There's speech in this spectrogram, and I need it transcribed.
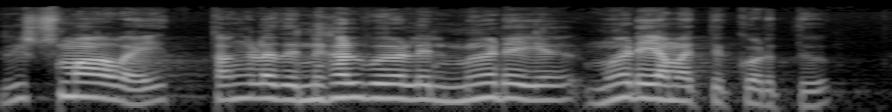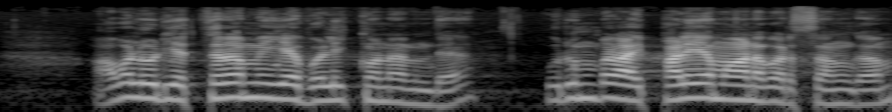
ரிஷ்மாவை தங்களது நிகழ்வுகளில் மேடையில் மேடை அமைத்து கொடுத்து அவளுடைய திறமையை வெளிக்கொணர்ந்த உரும்பராய் பழைய மாணவர் சங்கம்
